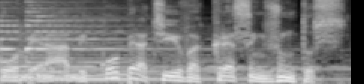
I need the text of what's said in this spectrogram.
Cooperado e cooperativa crescem juntos.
